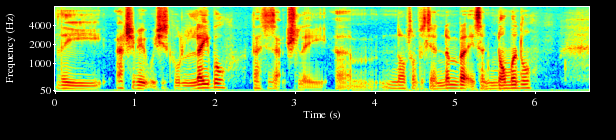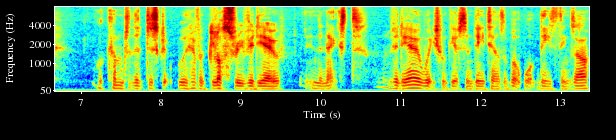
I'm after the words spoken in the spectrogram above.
The attribute which is called label, that is actually um, not obviously a number, it's a nominal we'll come to the description. We have a glossary video in the next video, which will give some details about what these things are.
